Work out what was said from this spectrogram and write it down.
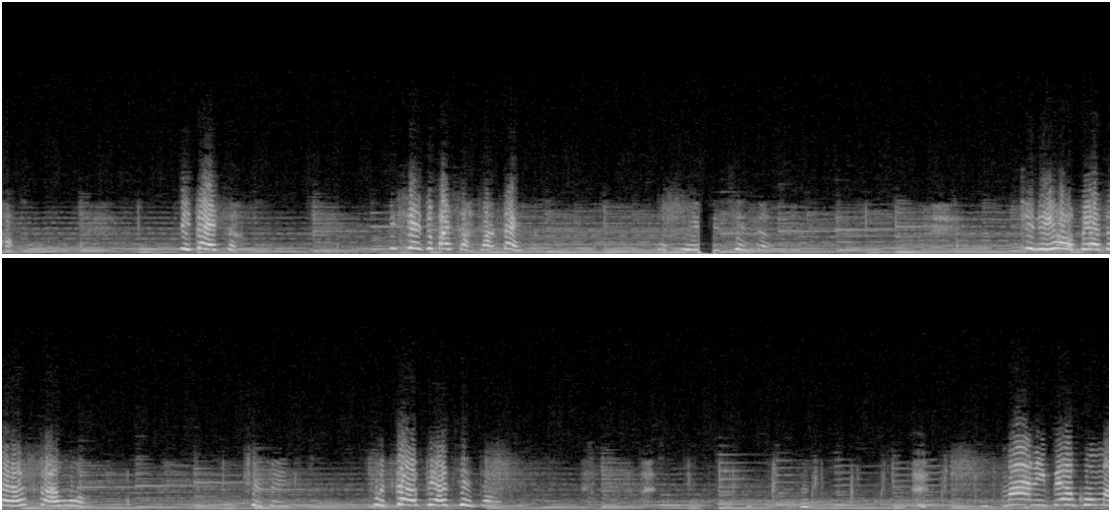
好，你带走，你现在就把小强带走，我不愿意见到你，请你以后不要再来烦我，这辈子。我再也不要见到你，哭吗，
